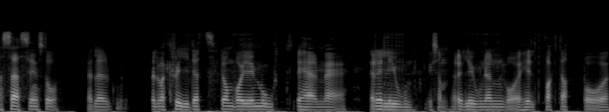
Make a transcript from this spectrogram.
Assassins då Eller själva creedet De var ju emot det här med religion liksom. Religionen var helt fucked up och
